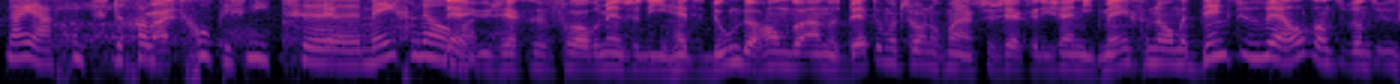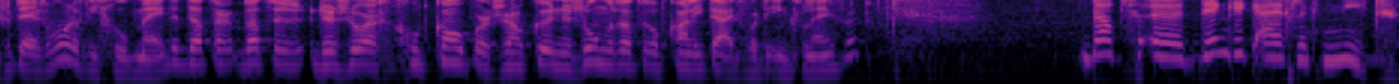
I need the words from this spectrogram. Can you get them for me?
nou ja, goed, de grootste maar, groep is niet uh, meegenomen. Nee, u zegt vooral de mensen die het doen, de handen aan het bed... om het zo nog maar eens te zeggen, die zijn niet meegenomen. Denkt u wel, want, want u vertegenwoordigt die groep mede... dat, er, dat de, de zorg goedkoper zou kunnen zonder dat er op kwaliteit wordt ingeleverd? Dat uh, denk ik eigenlijk niet.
